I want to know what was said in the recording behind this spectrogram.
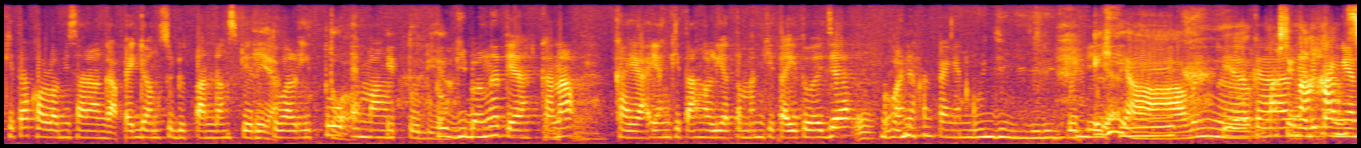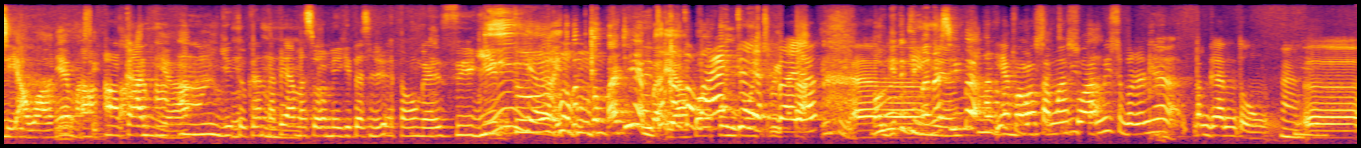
kita kalau misalnya nggak pegang sudut pandang spiritual Iya, itu betul. emang Itu dia. rugi banget ya karena kayak yang kita ngelihat teman kita itu aja bawaannya kan pengen gunjing ya jadi Iya, bener. Iya kan? Masih Jadi nahan sih awalnya masih Ah, ah, tahan ya. mm, gitu kan tapi sama suami kita sendiri eh, tahu nggak sih gitu Iya, itu tetap aja ya Mbak Itu ya, walaupun aja cuma ya, cerita. Mbak ya. Iya. Oh gitu gimana Iya. sih Mbak? Kan Ya kalau sama cerita. suami sebenarnya tergantung. Eh,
